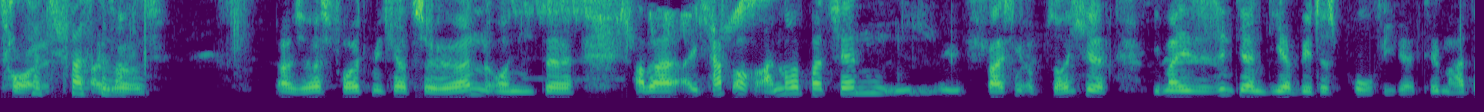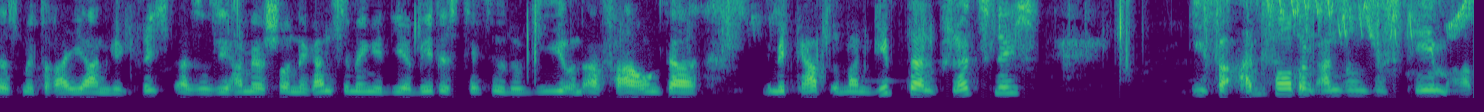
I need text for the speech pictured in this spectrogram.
Toll. Das hat Spaß gemacht. Also also das freut mich ja zu hören. Und äh, aber ich habe auch andere Patienten. Ich weiß nicht, ob solche. Ich meine, Sie sind ja ein Diabetes-Profi. Der Tim hat das mit drei Jahren gekriegt. Also Sie haben ja schon eine ganze Menge Diabetes-Technologie und Erfahrung da mit gehabt. Und man gibt dann plötzlich die Verantwortung an so ein System ab.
